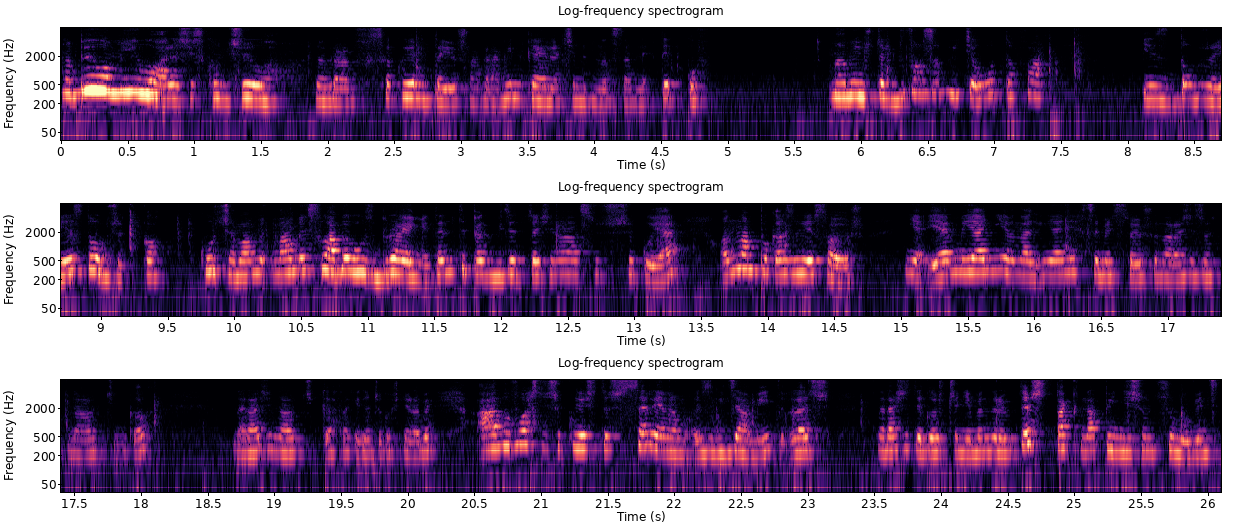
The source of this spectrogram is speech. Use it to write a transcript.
No było miło, ale się skończyło. Dobra, wskakujemy tutaj już na drabinkę i lecimy do następnych typków. Mamy już tutaj dwa zabicia, what the fuck. Jest dobrze, jest dobrze, tylko kurczę, mamy, mamy słabe uzbrojenie. Ten typek widzę tutaj się na nas już szykuje. On nam pokazuje sojusz. Nie, ja, ja, nie, ja nie chcę mieć sojuszu na razie na odcinkach. Na razie na odcinkach takiego czegoś nie robię. A no właśnie, szykuje się też seria z widzami, lecz na razie tego jeszcze nie będę robił. Też tak na 50 subów, więc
